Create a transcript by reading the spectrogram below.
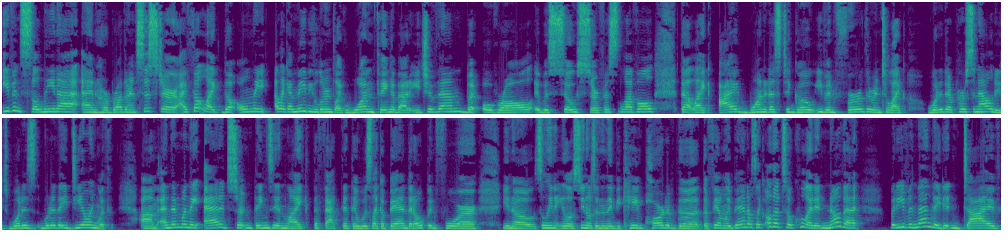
even Selena and her brother and sister, I felt like the only, like I maybe learned like one thing about each of them, but overall it was so surface level that like I wanted us to go even further into like, what are their personalities? What is, what are they dealing with? Um, and then when they added certain things in, like the fact that there was like a band that opened for, you know, Selena y and then they became part of the, the family band, I was like, oh, that's so cool. I didn't know that. But even then, they didn't dive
